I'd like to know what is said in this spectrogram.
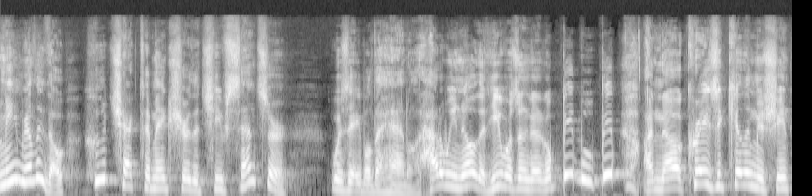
I mean, really, though, who checked to make sure the chief censor was able to handle it? How do we know that he wasn't going to go beep, boop, beep? I'm now a crazy killing machine.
